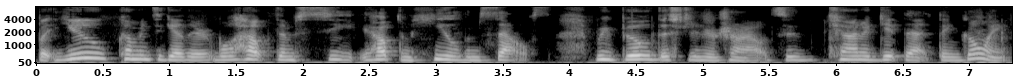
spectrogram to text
But you coming together will help them see, help them heal themselves, rebuild this inner child to kind of get that thing going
